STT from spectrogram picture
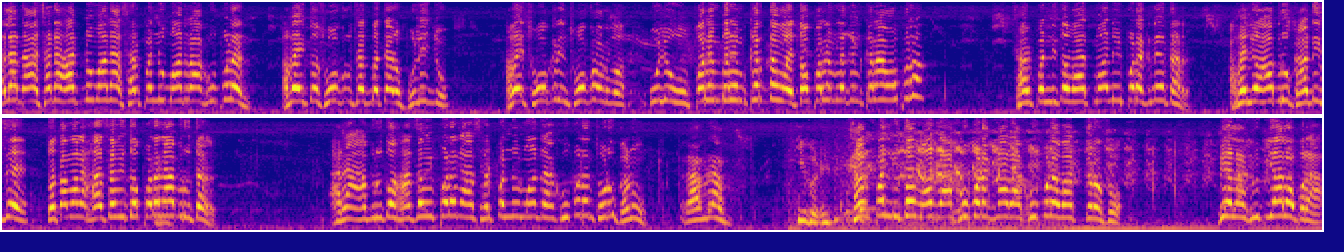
અલે નાછાના હાથનું માને સરપંચનું માન રાખવું પડે ને. હવે તો છોકરું છે બચારું ભૂલી ગયું. હવે છોકરીને છોકરો ઓલું પરમ પરમ કરતા હોય તો પરમ લગ્ન કરાવો પડે સરપંચની તો વાત માનવી પડે કે નહીં તાર? હવે લ્યો આબરૂ કાઢી છે તો તમારે હાસવી તો પડે ને આબરૂ તાર. અરે આબરૂ તો હાસવી પડે ને આ સરપંચનું માન રાખવું પડે ને થોડું ઘણું. રામ રામ. સરપંચનું તો માન રાખવું પડે કે ના રાખવું પડે વાત કરો છો. બે લાખ રૂપિયા આલો પરા.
